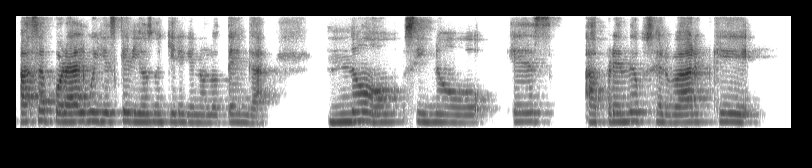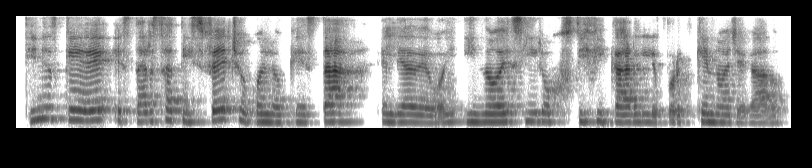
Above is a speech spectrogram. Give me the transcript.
pasa por algo y es que Dios no quiere que no lo tenga. No, sino es aprende a observar que tienes que estar satisfecho con lo que está el día de hoy y no decir o justificarle por qué no ha llegado,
